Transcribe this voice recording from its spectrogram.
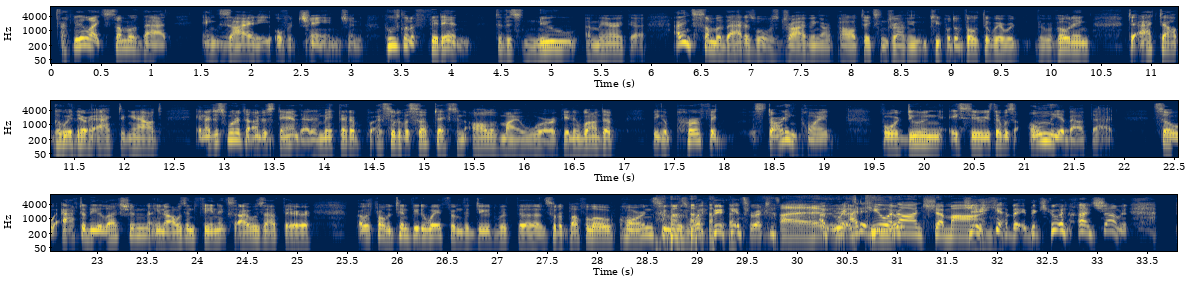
I feel like some of that anxiety over change and who's going to fit in to this new America. I think some of that is what was driving our politics and driving people to vote the way they were voting, to act out the way they were acting out. And I just wanted to understand that and make that a, a sort of a subtext in all of my work. And it wound up being a perfect starting point for doing a series that was only about that. So after the election, you know, I was in Phoenix. I was out there. I was probably 10 feet away from the dude with the sort of buffalo horns who was one of the insurrections. uh, I, mean, I QAnon know, shaman. Yeah, yeah the, the QAnon shaman.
